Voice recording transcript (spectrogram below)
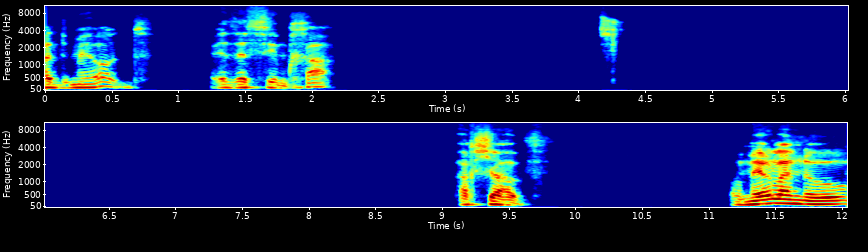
עד מאוד, איזה שמחה. עכשיו, אומר לנו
